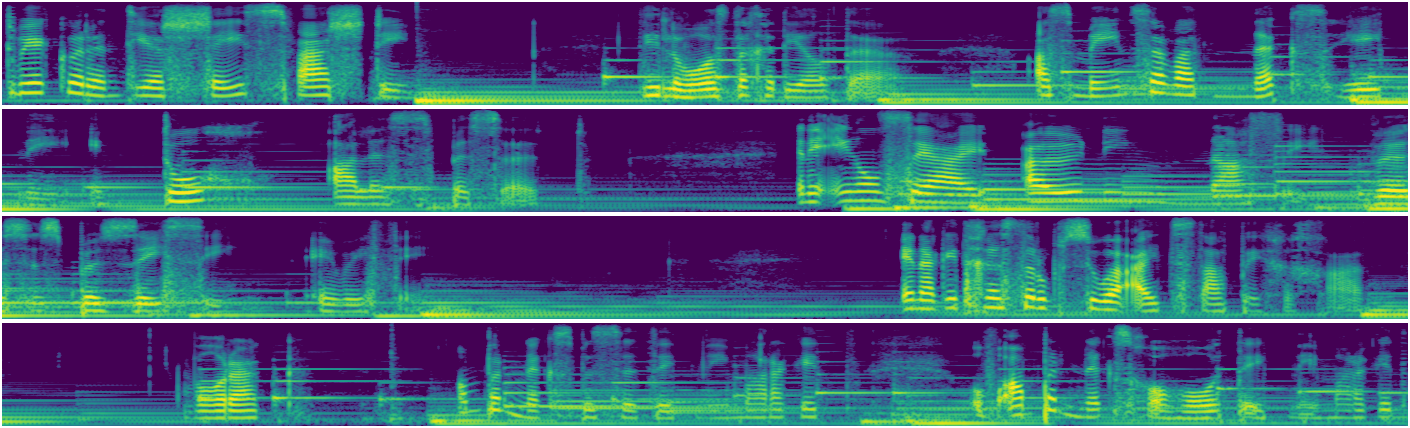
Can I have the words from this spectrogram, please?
2 Korintiërs 6 vers 10. Die laaste gedeelte. As mense wat niks het nie en tog alles besit. In die Engels sê hy owning nothing versus possessing everything. En ek het gister op so 'n uitstappie gegaan waar ek amper niks besit het nie, maar ek het of amper niks gehad het nie, maar ek het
